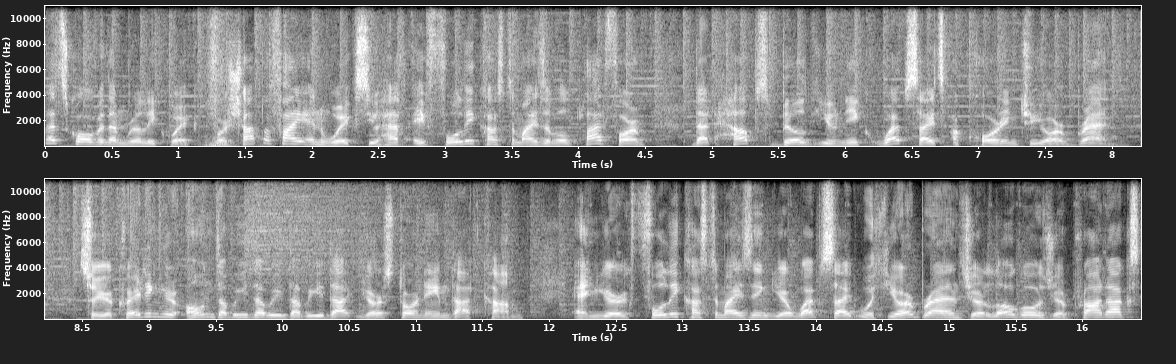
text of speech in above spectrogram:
Let's go over them really quick. For Shopify and Wix, you have a fully customizable platform that helps build unique websites according to your brand. So you're creating your own www.yourstorename.com and you're fully customizing your website with your brands, your logos, your products,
